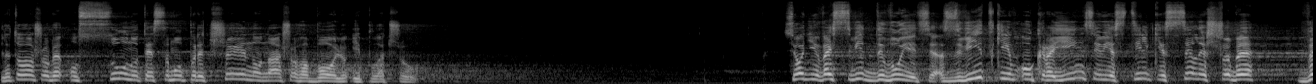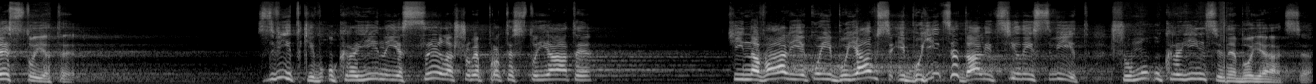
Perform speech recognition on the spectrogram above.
для того, щоб усунути саму причину нашого болю і плачу. Сьогодні весь світ дивується, звідки в українців є стільки сили, щоби вистояти? Звідки в Україні є сила, щоб протистояти тій навалі, якої боявся і боїться далі цілий світ? Чому українці не бояться?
